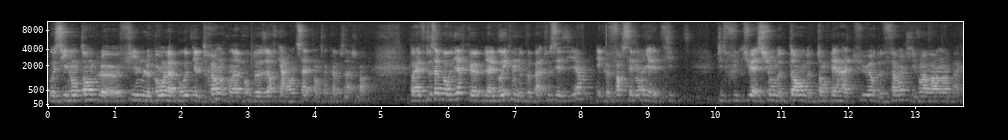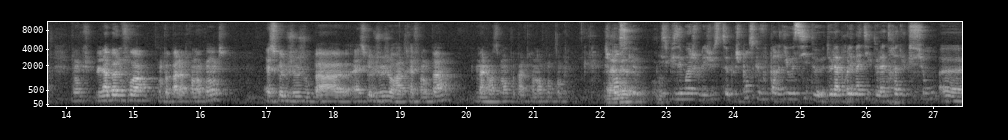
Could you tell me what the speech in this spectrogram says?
aussi longtemps que le film Le Bon, la Brute et le Truand, donc on a pour 2h47, un truc comme ça je crois. Bref, tout ça pour vous dire que l'algorithme ne peut pas tout saisir et que forcément il y a des petites, petites fluctuations de temps, de température, de faim qui vont avoir un impact. Donc la bonne foi, on ne peut pas la prendre en compte. Est-ce que le juge ou pas, euh, est-ce que le juge aura très faim ou pas? Malheureusement, on ne peut pas le prendre en compte Je pense que, excusez-moi, je voulais juste, je pense que vous parliez aussi de, la problématique de la traduction euh,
